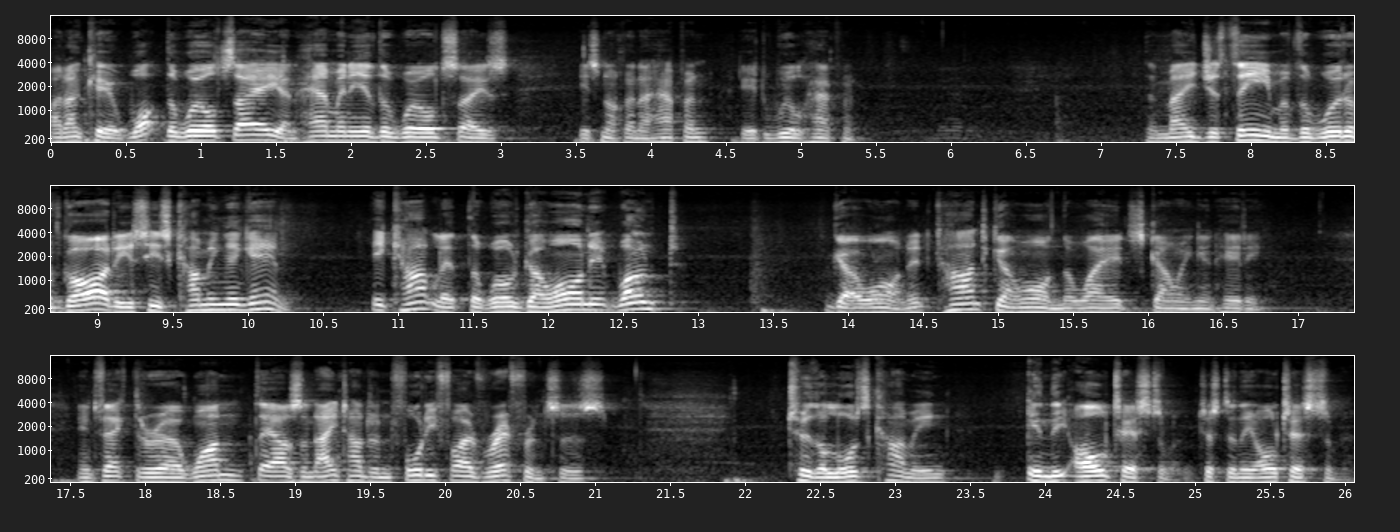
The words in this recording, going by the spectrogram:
I don't care what the world say and how many of the world says it's not going to happen, it will happen. The major theme of the Word of God is He's coming again. He can't let the world go on, it won't go on. It can't go on the way it's going and heading. In fact, there are 1,845 references to the Lord's coming in the Old Testament, just in the Old Testament.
